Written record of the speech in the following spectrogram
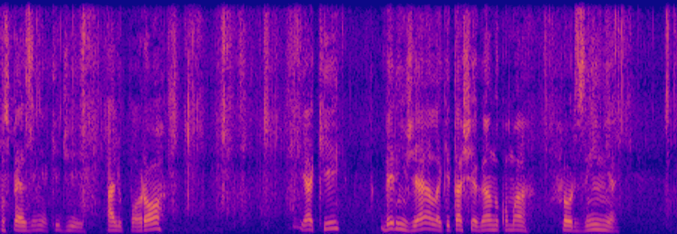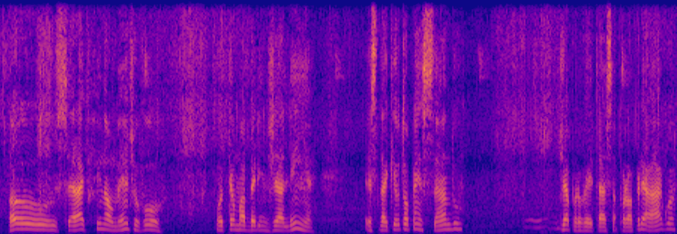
uns pezinhos aqui de alho poró. E aqui berinjela que está chegando com uma florzinha. Oh, será que finalmente eu vou, vou ter uma berinjelinha? Esse daqui eu estou pensando de aproveitar essa própria água,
